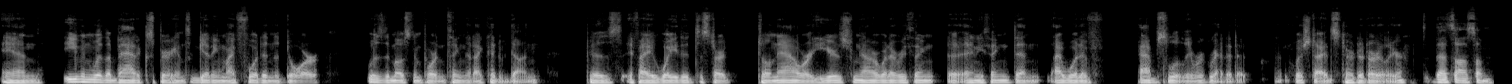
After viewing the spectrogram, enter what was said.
And even with a bad experience, getting my foot in the door was the most important thing that I could have done. Because if I waited to start till now or years from now or whatever thing, uh, anything, then I would have absolutely regretted it. Wished I had started earlier. That's awesome.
